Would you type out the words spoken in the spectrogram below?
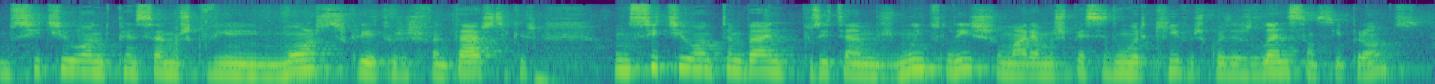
um sítio onde pensamos que vêm monstros, criaturas fantásticas, um sítio onde também depositamos muito lixo. O mar é uma espécie de um arquivo, as coisas lançam-se e pronto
